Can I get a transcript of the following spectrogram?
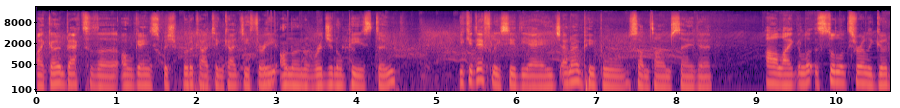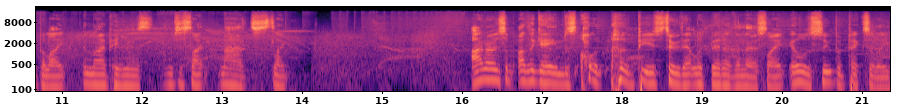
Like going back to the old games, especially Budokai Tenkaichi 3 on an original PS2, you can definitely see the age. I know people sometimes say that, oh, like it still looks really good, but like in my opinion, I'm just like, nah, it's like. I know some other games on, on PS2 that look better than this. Like it was super pixely.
